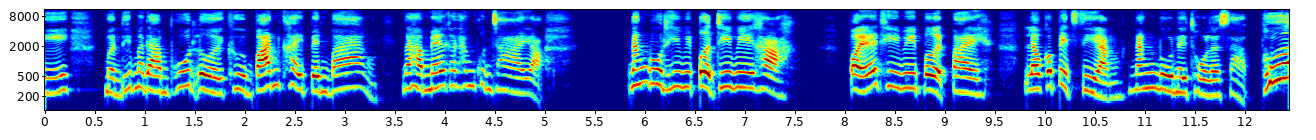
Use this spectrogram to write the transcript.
นี้เหมือนที่มาดามพูดเลยคือบ้านใครเป็นบ้างนะคะแม้กระทั่งคุณชายอะนั่งดูทีวีเปิดทีวีค่ะ ปล่อยให้ทีวีเปิดไป แล้วก็ปิดเสียงนั่งดูในโทรศัพท์เพื่อ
